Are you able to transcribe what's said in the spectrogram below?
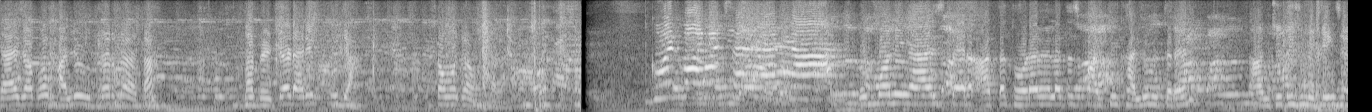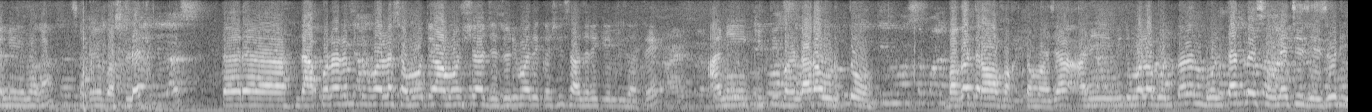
गायज आपण खाली उतरलो आता. आता भेटूया डायरेक्ट उद्या. समुद्र मसाला गुड मॉर्निंग सरांना गुड मॉर्निंग आज तर आता थोड्या वेळातच पालखी खाली उतरेल. आमची तीच मीटिंग चालू आहे बघा. सगळे बसलेत. तर दाखवणार आहे मी तुम्हाला समोर अमावस्या जेजुरीमध्ये कशी साजरी केली जाते आणि किती भंडारा उडतो. बघत राहा फक्त माझ्या. आणि मी तुम्हाला बोलतो ना बोलतात ना सोन्याची जेजुरी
